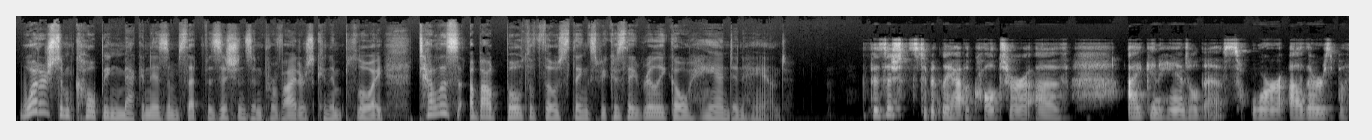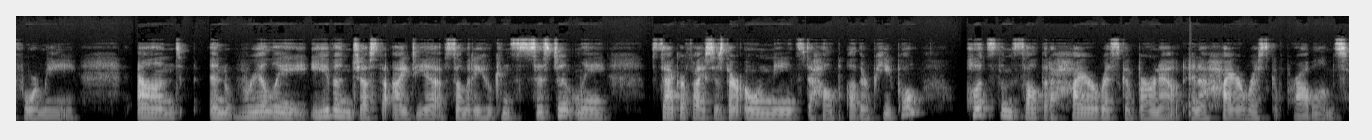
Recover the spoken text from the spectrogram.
What are some coping mechanisms that physicians and providers can employ? Tell us about both of those things because they really go hand in hand. Physicians typically have a culture of I can handle this or others before me. And and really even just the idea of somebody who consistently sacrifices their own needs to help other people puts themselves at a higher risk of burnout and a higher risk of problems.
